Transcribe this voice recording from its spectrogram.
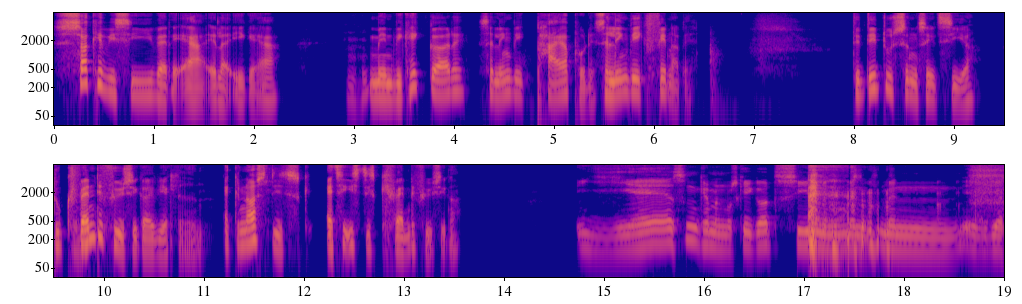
så kan vi sige, hvad det er eller ikke er. Mm-hmm. Men vi kan ikke gøre det, så længe vi ikke peger på det, så længe vi ikke finder det. Det er det, du sådan set siger. Du er kvantefysiker i virkeligheden. Agnostisk, ateistisk kvantefysiker. Ja, sådan kan man måske godt sige men, men, men jeg,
